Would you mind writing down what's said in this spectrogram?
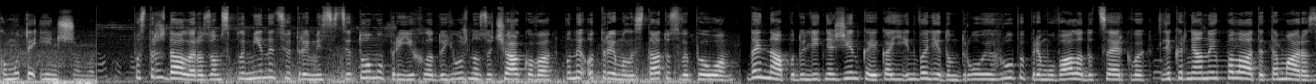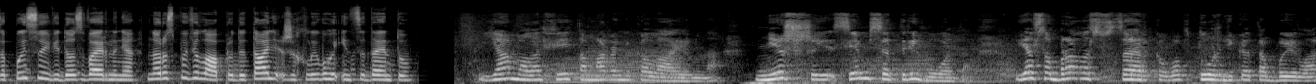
кому-то іншому. Постраждала разом з племінницею три місяці тому приїхала до Южного з Очакова. Вони отримали статус ВПО. День нападу літня жінка, яка є інвалідом другої групи, прямувала до церкви. З лікарняної палати Тамара записує відеозвернення. Вона розповіла про деталь жахливого інциденту. Я Малафей Тамара Николаевна. Мне ши- 73 года. Я собралась в церковь, во вторник это было,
